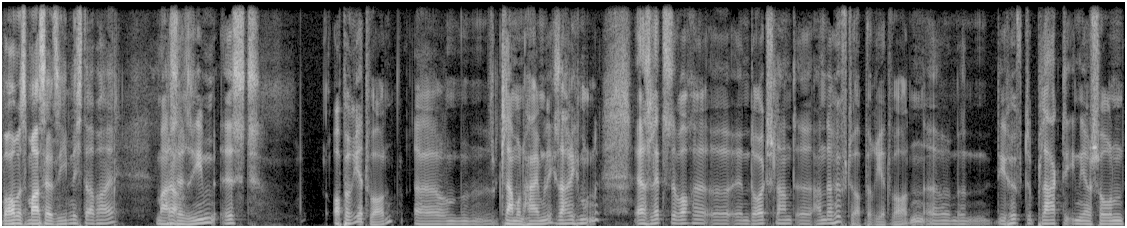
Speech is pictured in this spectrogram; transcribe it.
Warum ist Marcel Sieben nicht dabei? Marcel Siem ist operiert worden. Ähm, klamm und heimlich, sage ich mal. Er ist letzte Woche äh, in Deutschland äh, an der Hüfte operiert worden. Ähm, die Hüfte plagte ihn ja schon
